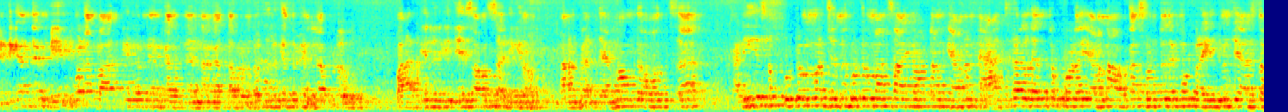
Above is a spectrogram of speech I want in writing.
ఎందుకంటే మేము కూడా పార్టీలో నేను కదా నాకు గత రెండు రోజుల క్రితం వెళ్ళినప్పుడు పార్టీలో ఇదే సమస్య అడిగాం. మనం పెద్ద అమౌంట్ అవ్వచ్చా కనీసం కుటుంబం చిన్న కుటుంబం సాయం అవడానికి ఏమైనా న్యాచురల్ డెత్ కూడా ఏమైనా అవకాశం ఉంటుందేమో ప్రయత్నం చేస్తే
